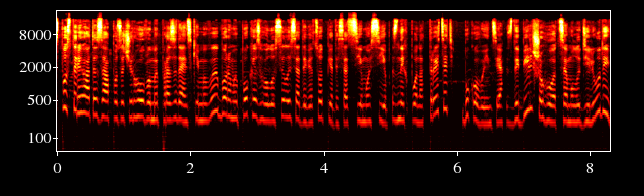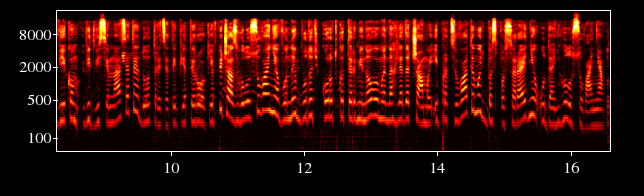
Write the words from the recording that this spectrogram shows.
Спостерігати за позачерговими президентськими виборами поки зголосилися 957 осіб. З них понад 30 – буковинці. Здебільшого це молоді люди віком від 18 до 35 років. Під час голосування вони будуть короткотерміновими наглядачами і працюватимуть безпосередньо у день голосування. Е,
